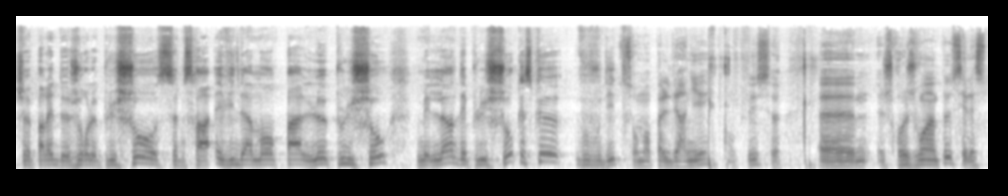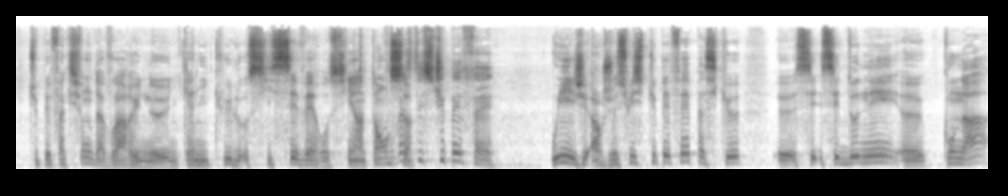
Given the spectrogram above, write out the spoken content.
Je parlais de jour le plus chaud, ce ne sera évidemment pas le plus chaud, mais l'un des plus chauds. Qu'est-ce que vous vous dites? Sûrement pas le dernier, en plus. Euh, je rejoins un peu, c'est la stupéfaction d'avoir une, une, canicule aussi sévère, aussi intense. Vous restez stupéfait Oui, alors je suis stupéfait parce que euh, ces, données euh, qu'on a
